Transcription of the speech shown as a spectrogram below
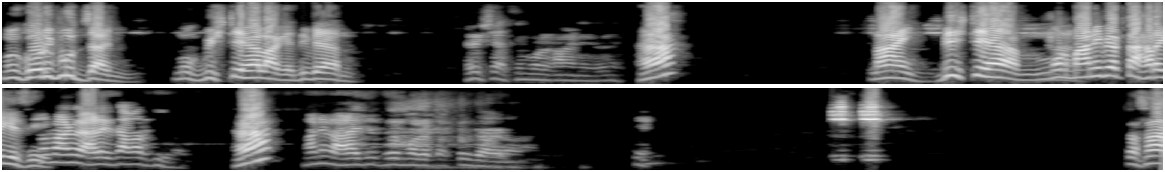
মুই গরিবুত যাইম মোক বৃষ্টি হ্যাঁ লাগে দিবেন। হ্যাঁ নাই বৃষ্টি হ্যাঁ মোর মানি ব্যাগটা হারে গেছে। মানে আমার কি হ্যাঁ? মানে তোর মনে চাচা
